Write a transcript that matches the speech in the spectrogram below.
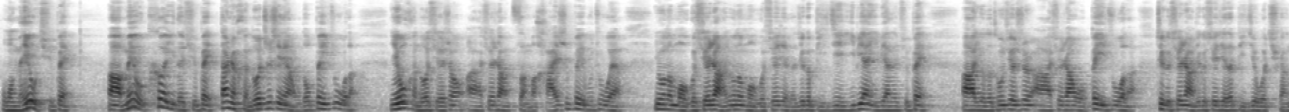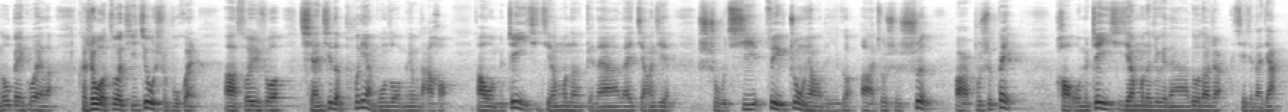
我没有去背啊，没有刻意的去背，但是很多知识点我都背住了。也有很多学生啊，学长怎么还是背不住呀？用了某个学长、用了某个学姐的这个笔记，一遍一遍的去背啊。有的同学是啊，学长我背住了，这个学长、这个学姐的笔记我全都背会了，可是我做题就是不会啊。所以说前期的铺垫工作没有打好啊。我们这一期节目呢，给大家来讲解暑期最重要的一个啊，就是顺而不是背。好，我们这一期节目呢，就给大家录到这儿，谢谢大家。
